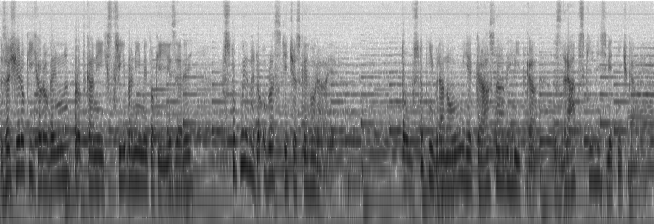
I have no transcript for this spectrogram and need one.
Ze širokých rovin, protkaných stříbrnými toky jezery, vstupujeme do oblasti Českého ráje. Tou vstupní branou je krásná vyhlídka, s drábskými světničkami.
